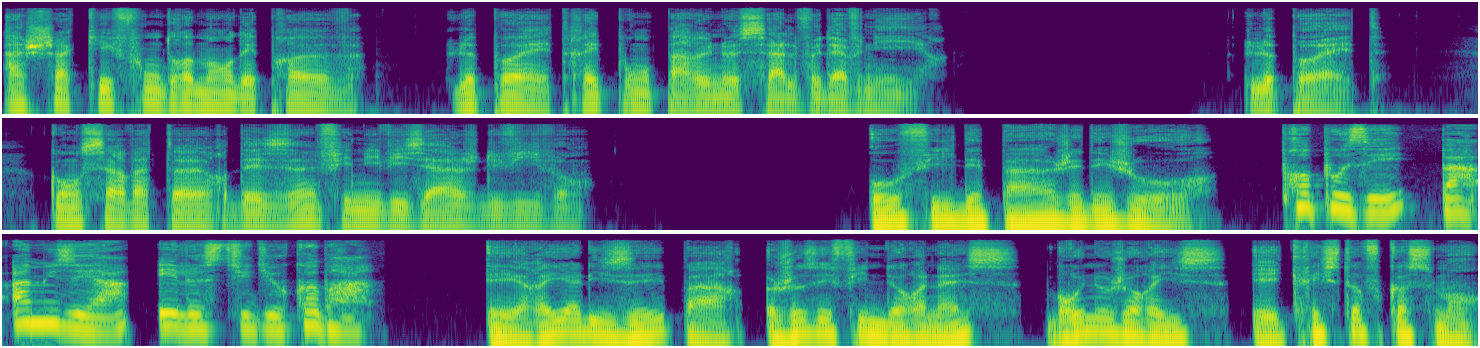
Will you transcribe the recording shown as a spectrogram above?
À chaque effondrement d'épreuve, le poète répond par une salve d'avenir. Le poète, conservateur des infinis visages du vivant. Au fil des pages et des jours. Proposé par Amusea et le studio Cobra. Et réalisé par Joséphine de Renesse, Bruno Joris et Christophe Cosman.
